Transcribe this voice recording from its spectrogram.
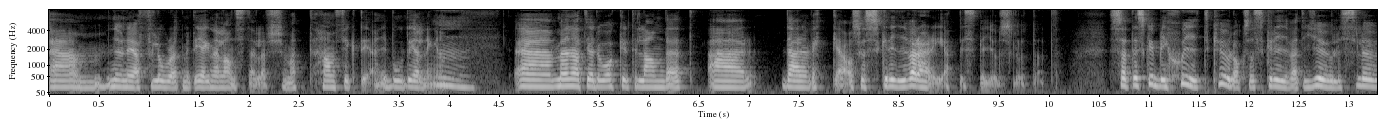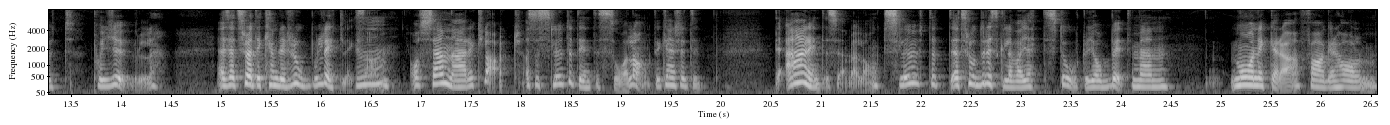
Ehm, nu när jag förlorat mitt egna landställe eftersom att han fick det i bodelningen. Ehm, men att jag då åker till landet, är där en vecka och ska skriva det här episka julslutet. Så att det ska bli skitkul också att skriva ett julslut på jul. Alltså jag tror att det kan bli roligt liksom. Och sen är det klart. Alltså slutet är inte så långt. Det kanske typ... Det är inte så jävla långt. Slutet... Jag trodde det skulle vara jättestort och jobbigt men Monica då, Fagerholm,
